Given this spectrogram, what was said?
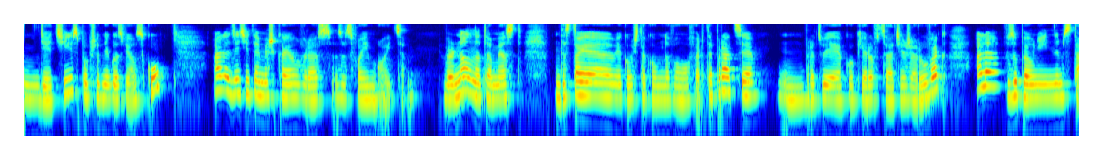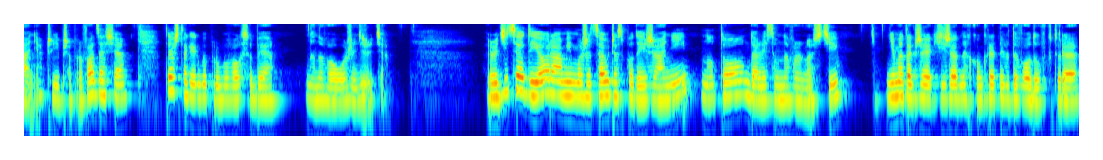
dzieci z poprzedniego związku, ale dzieci te mieszkają wraz ze swoim ojcem. Vernon natomiast dostaje jakąś taką nową ofertę pracy, mm, pracuje jako kierowca ciężarówek, ale w zupełnie innym stanie, czyli przeprowadza się, też tak jakby próbował sobie na nowo ułożyć życie. Rodzice Diora, mimo że cały czas podejrzani, no to dalej są na wolności. Nie ma także jakichś żadnych konkretnych dowodów, które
